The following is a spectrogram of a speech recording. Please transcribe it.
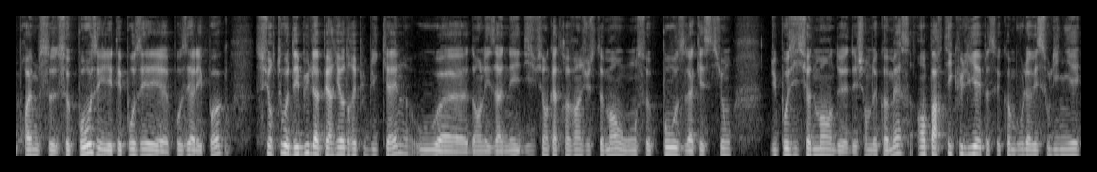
problème se, pose, et il était posé, à l'époque, surtout au début de la période républicaine, où euh, dans les années 1880, justement, où on se pose la question du positionnement des chambres de commerce, en particulier, parce que comme vous l'avez souligné,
